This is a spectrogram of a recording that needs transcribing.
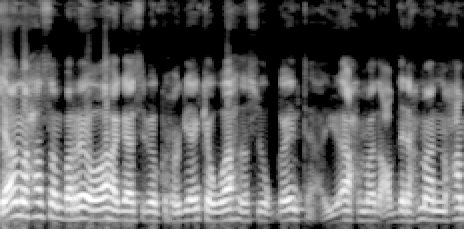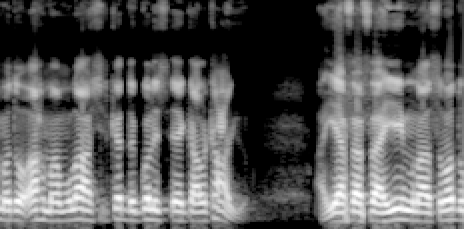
Jaamac xasan barre oo ah agaasime ku-xigeenka waaxda suuqgeynta iyo axmed cabdiraxmaan maxamed oo ah maamulaha shirkadda golis ee gaalkacyo ayaa faahfaahiyey munaasabadu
